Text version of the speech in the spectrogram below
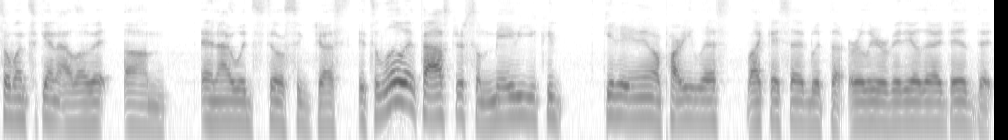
So once again, I love it. Um, and I would still suggest it's a little bit faster, so maybe you could get it in a party list. Like I said with the earlier video that I did, that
